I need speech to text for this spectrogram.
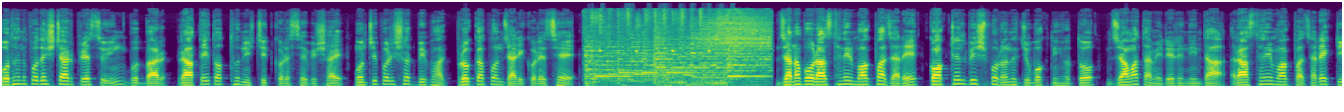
প্রধান উপদেষ্টার প্রেস উইং বুধবার রাতেই তথ্য নিশ্চিত করেছে বিষয়ে মন্ত্রিপরিষদ বিভাগ প্রজ্ঞাপন জারি করেছে। জানাব রাজধানীর মগবাজারে ককটেল বিস্ফোরণে, যুবক নিহত, জামাত আমিরের নিন্দা। রাজধানীর মগবাজারে একটি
